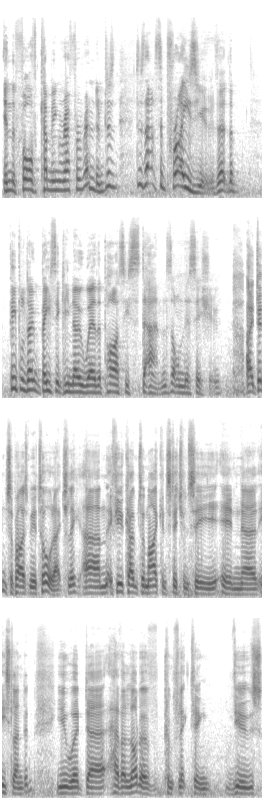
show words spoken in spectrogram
in the forthcoming referendum. Does, does that surprise you, that the people don't basically know where the party stands on this issue? It didn't surprise me at all, actually. Um, if you come to my constituency in uh, East London, you would uh, have a lot of conflicting views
